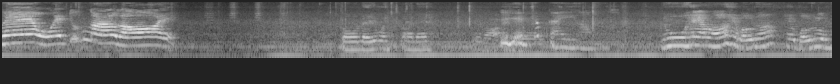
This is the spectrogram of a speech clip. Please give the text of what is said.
Heo, em trứng ngon rồi. Đồ để quay chụp lại đây. Chị em sắp cây không mua heo nữa heo bự nữa heo bự luôn.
